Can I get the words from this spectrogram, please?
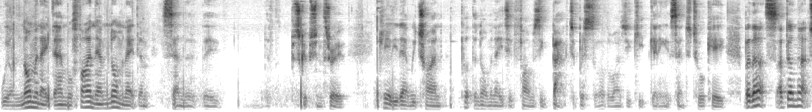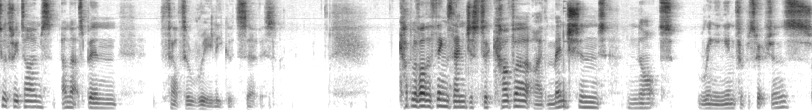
we'll nominate them, we'll find them, nominate them, send the, the, the prescription through. Clearly then we try and put the nominated pharmacy back to Bristol, otherwise you keep getting it sent to Torquay. But that's I've done that two or three times, and that's been felt a really good service. Couple of other things then just to cover. I've mentioned not ringing in for prescriptions,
